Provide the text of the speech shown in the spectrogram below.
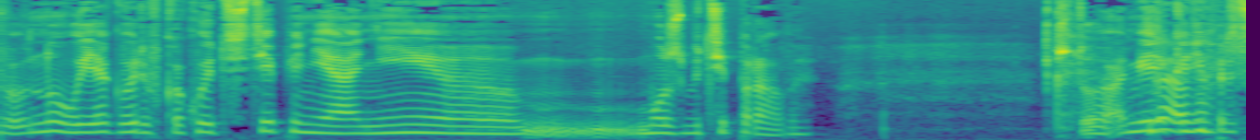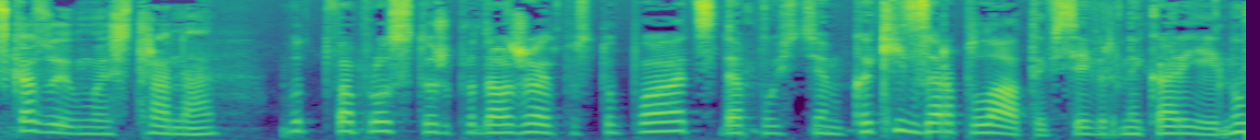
ну, я говорю, в какой-то степени они, э, может быть, и правы. Что Америка да. непредсказуемая страна. Вот вопросы тоже продолжают поступать. Допустим, какие зарплаты в Северной Корее? Ну,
